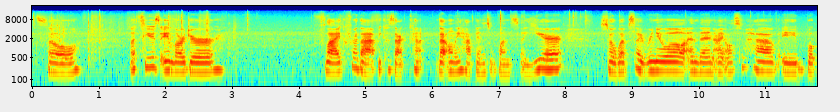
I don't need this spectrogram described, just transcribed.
So let's use a larger flag for that because that kind of, that only happens once a year. So website renewal and then I also have a book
